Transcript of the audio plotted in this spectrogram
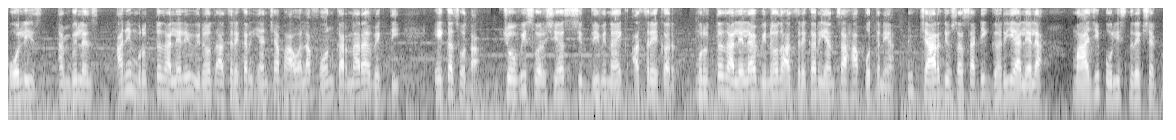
पोलीस अँब्युलन्स आणि मृत्यू झालेले विनोद आचरेकर यांच्या भावाला फोन करणारा व्यक्ती एकच होता. चोवीस वर्षीय सिद्धिविनायक आचरेकर मृत झालेल्या विनोद आचरेकर यांचा हा पुतण्या. चार दिवसासाठी घरी आलेल्या माजी पोलीस निरीक्षक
